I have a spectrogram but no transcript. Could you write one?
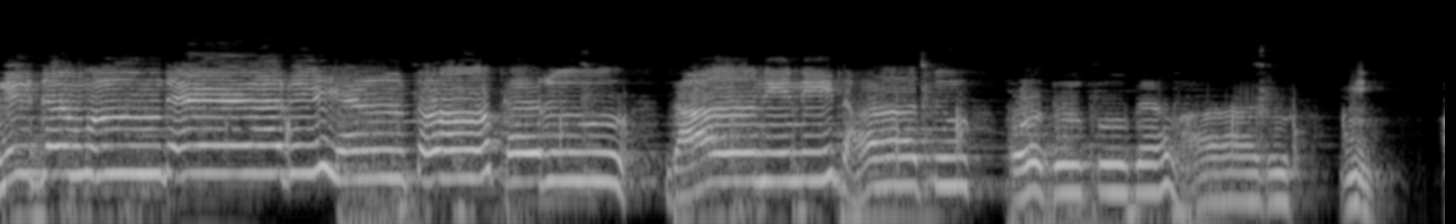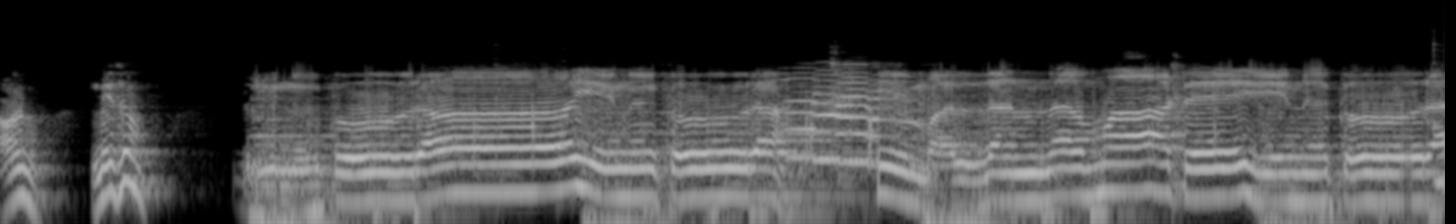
నిజముందేది ఎంతో కరు దానిని దాచు పొదుపుగా వాడు. అవును నిజం. ఇనుకోరా ఇనుకోరా ఈ మల్లన్న మాటే ఇనుకోరా.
